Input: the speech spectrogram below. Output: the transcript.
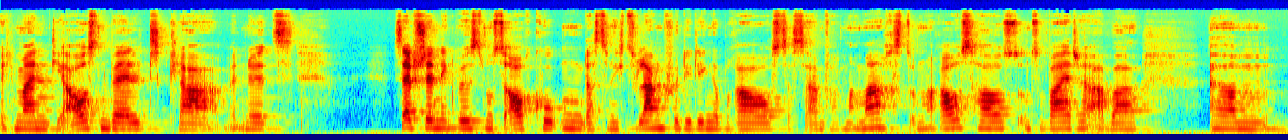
ich meine, die Außenwelt, klar, wenn du jetzt selbstständig bist, musst du auch gucken, dass du nicht zu lange für die Dinge brauchst, dass du einfach mal machst und mal raushaust und so weiter, aber ähm,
